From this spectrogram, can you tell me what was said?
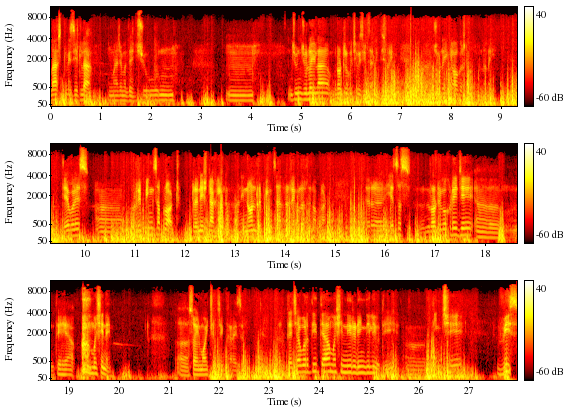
लास्ट विजिटला माझ्यामध्ये जून जून जुलैला रॉड्रिगोची विजिट झाली होती सॉरी जुलै की ऑगस्टला नाही. त्यावेळेस रिपिंगचा प्लॉट ड्रेनेज टाकलेला आणि नॉन रिपिंगचा रेग्युलर जुना प्लॉट तर याचं रॉड्रिगोकडे जे ते मशीन आहे सॉईल मॉइश्चर चेक करायचं तर त्याच्यावरती त्या मशीननी रिडिंग दिली होती तीनशे वीस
